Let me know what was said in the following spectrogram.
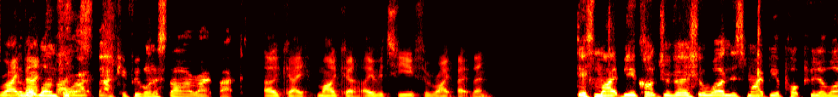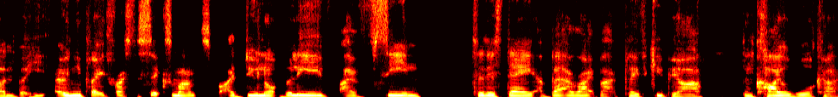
Right I've back. got one for right back if we want to start a right back. Okay, Micah, over to you for right back then. This might be a controversial one. This might be a popular one, but he only played for us for six months. But I do not believe I've seen to this day a better right back play for QPR than Kyle Walker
